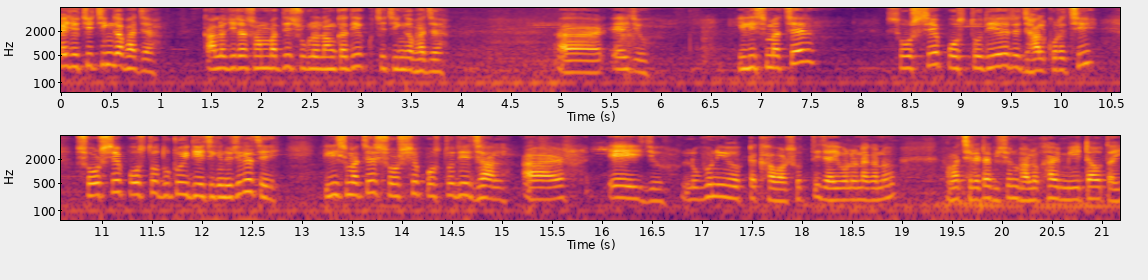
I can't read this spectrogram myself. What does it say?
এই যে চিচিঙ্গা ভাজা। কালো জিরা সম্বাদ দিয়ে, শুকনো লঙ্কা দিয়ে চিচিঙ্গা ভাজা। আর এই যে ইলিশ মাছের সর্ষে পোস্ত দিয়ে ঝাল করেছি, সর্ষে পোস্ত দুটোই দিয়েছি কিন্তু, ঠিক আছে? ইলিশ মাছের সর্ষে পোস্ত দিয়ে ঝাল। আর এই যে লোভনীয় একটা খাবার, সত্যি যাই বলো না কেন, আমার ছেলেটা ভীষণ ভালো খায়, মেয়েটাও তাই।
